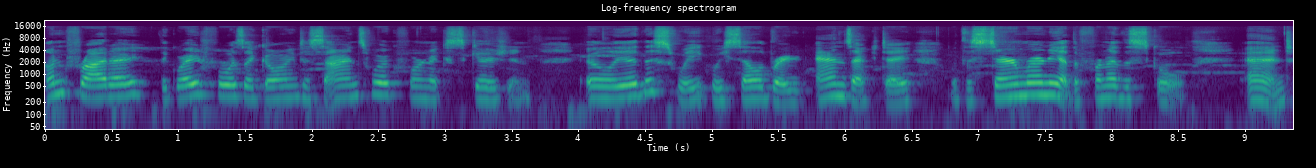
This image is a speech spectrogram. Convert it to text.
On Friday, the grade fours are going to Scienceworks for an excursion. Earlier this week, we celebrated Anzac Day with a ceremony at the front of the school. And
